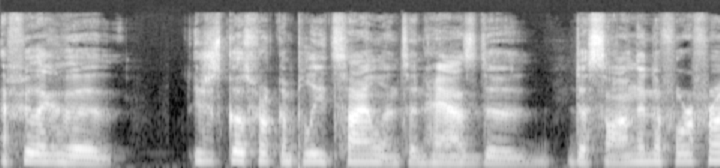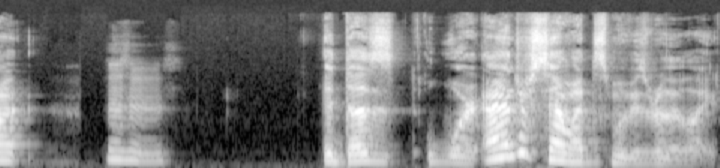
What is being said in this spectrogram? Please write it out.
i feel like the it just goes for complete silence and has the the song in the forefront Mhm. it does work. I understand why this movie is really liked.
